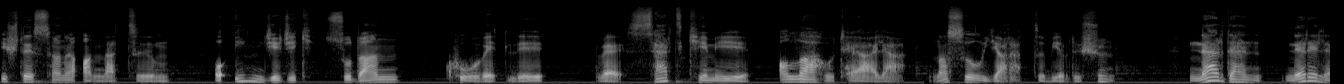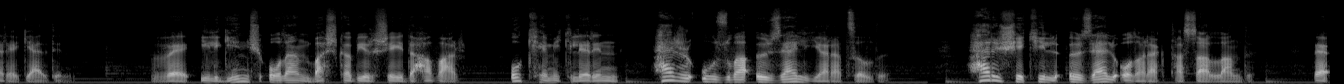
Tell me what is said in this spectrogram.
İşte sana anlattığım o incecik sudan kuvvetli ve sert kemiği Allahu Teala nasıl yarattı bir düşün. Nereden nerelere geldin? Ve ilginç olan başka bir şey daha var. O kemiklerin her uzva özel yaratıldı. Her şekil özel olarak tasarlandı ve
